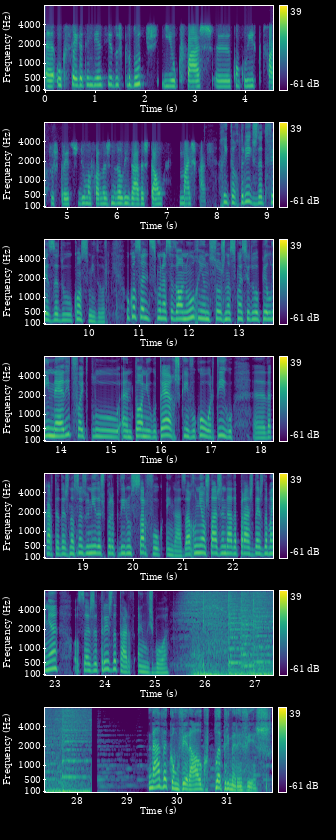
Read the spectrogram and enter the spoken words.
Uh, o que segue a tendência dos produtos e o que faz uh, concluir que, de facto, os preços, de uma forma generalizada, estão mais caros. Rita Rodrigues, da Defesa do Consumidor. O Conselho de Segurança da ONU reúne-se hoje na sequência do apelo inédito feito pelo António Guterres, que invocou o artigo uh, da Carta das Nações Unidas para pedir um cessar-fogo em Gaza. A reunião está agendada para as 10 da manhã, ou seja, 3 da tarde, em Lisboa. Nada como ver algo pela primeira vez.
